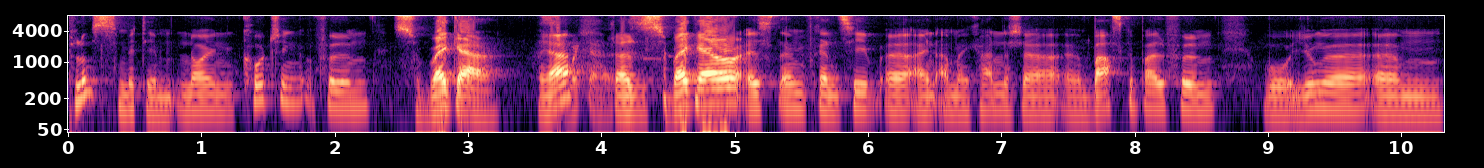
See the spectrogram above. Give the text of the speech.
Plus mit dem neuen Coaching-Film Swagger. Ja, Swagger. das Swagger ist im Prinzip äh, ein amerikanischer äh, Basketballfilm, wo junge ähm,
